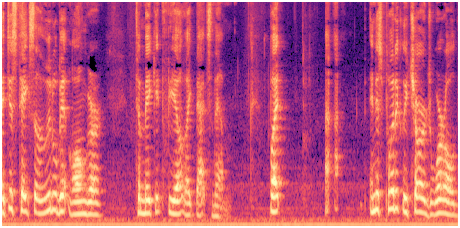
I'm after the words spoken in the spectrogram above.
that just takes a little bit longer to make it feel like that's them. But in this politically charged world,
